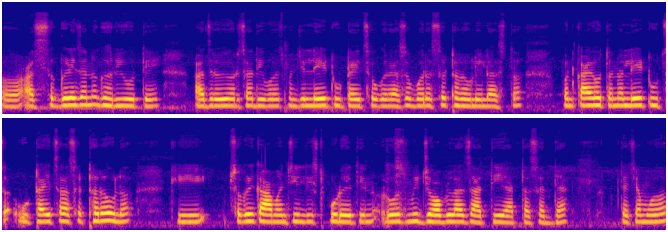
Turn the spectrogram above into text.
आज सगळेजण घरी होते. आज रविवारचा दिवस म्हणजे लेट उठायचं वगैरे असं बरंचसं ठरवलेलं असतं. पण काय होतं ना लेट उच उठायचं असं ठरवलं की सगळी कामांची लिस्ट पुढे येतील. रोज मी जॉबला जाते आता सध्या. त्याच्यामुळं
